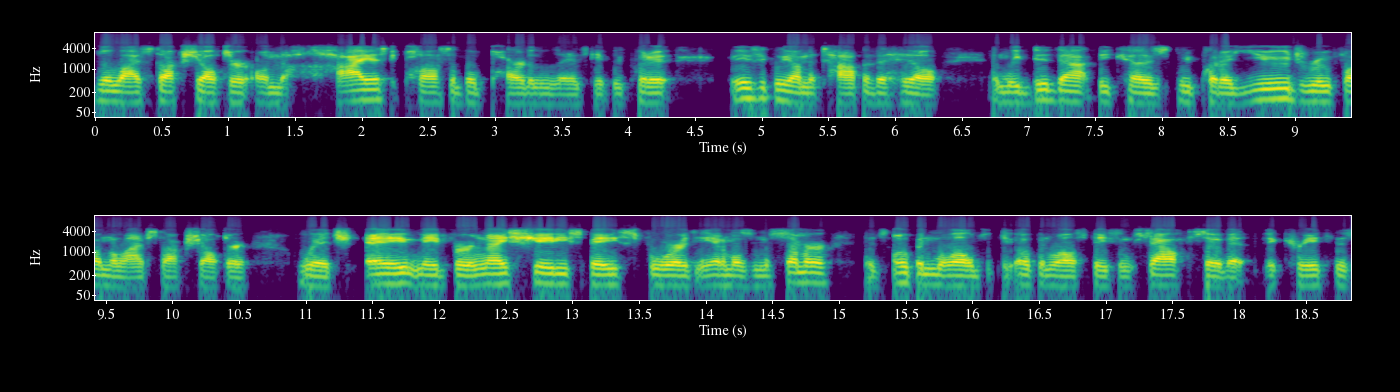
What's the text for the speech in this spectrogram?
the livestock shelter on the highest possible part of the landscape. We put it basically on the top of the hill. And we did that because we put a huge roof on the livestock shelter, which A, made for a nice shady space for the animals in the summer, it's open walled with the open walls facing south so that it creates this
